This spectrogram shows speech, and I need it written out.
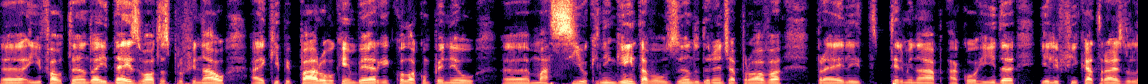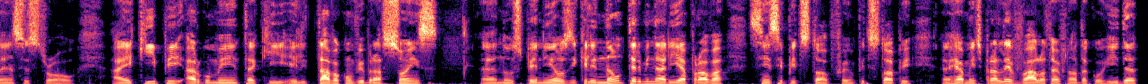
uh, e faltando aí 10 voltas para o final, a equipe para o Huckenberg, coloca um pneu uh, macio que ninguém estava usando durante a prova para ele terminar a corrida e ele fica atrás do Lance Stroll. A equipe argumenta que ele estava com vibrações uh, nos pneus e que ele não terminaria a prova sem esse pit stop. Foi um pit stop uh, realmente para levá-lo até o final da corrida,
